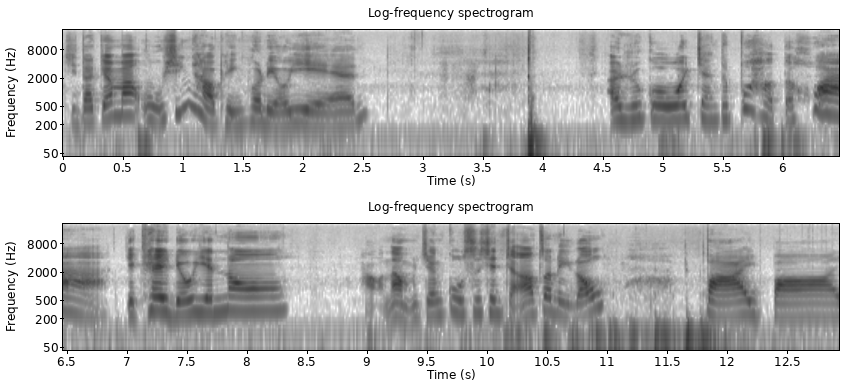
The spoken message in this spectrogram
记得给我们五星好评或留言。啊，如果我讲的不好的话，也可以留言哦。好，那我们今天故事先讲到这里喽，拜拜。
